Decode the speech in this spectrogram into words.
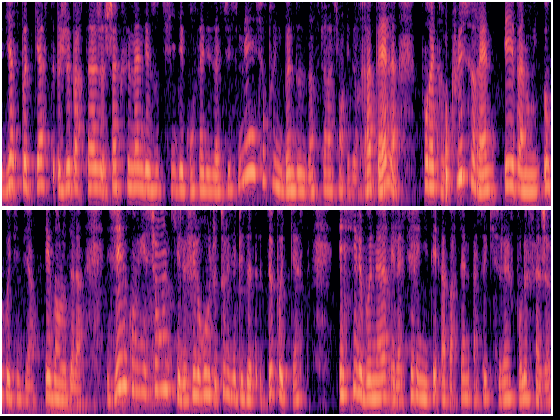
Via ce podcast, je partage chaque semaine des outils, des conseils, des astuces, mais surtout une bonne dose d'inspiration et de rappel pour être plus sereine et épanouie au quotidien et dans l'au-delà. J'ai une conviction qui est le fil rouge de tous les épisodes de podcast et si le bonheur et la sérénité appartiennent à ceux qui se lèvent pour le fajr?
